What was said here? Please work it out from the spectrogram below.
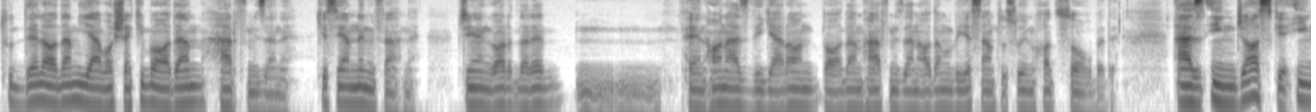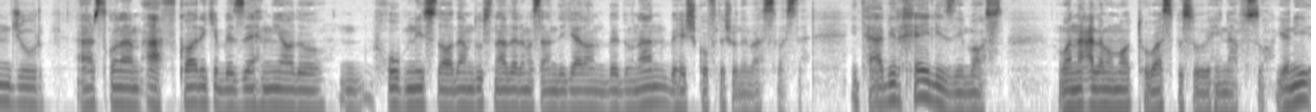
تو دل آدم یواشکی با آدم حرف می‌زنه. کسی هم نمی‌فهمه. چی انگار داره پنهان از دیگران با آدم حرف می‌زنه آدم رو به یه سمت و سوی می‌خواد سوق بده. از اینجاست که اینجور ارز کنم افکاری که به ذهن میاد و خوب نیست آدم دوست نداره مثلا دیگران بدونن بهش گفته شده وسوسه. این تعبیر خیلی زیباست. و نعلم ما تو وسط به نفسه. یعنی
